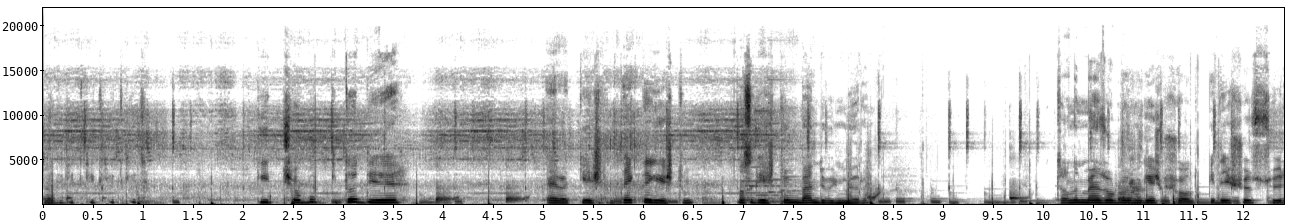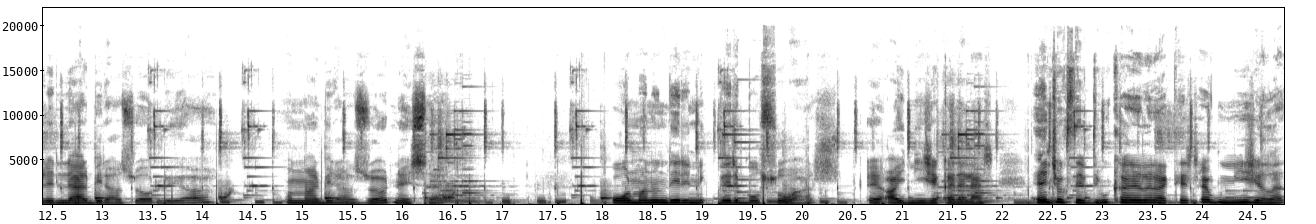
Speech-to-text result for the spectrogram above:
Hadi git git git git. Git çabuk git hadi. Evet geçtim. Tek de geçtim. Nasıl geçtim ben de bilmiyorum. Sanırım en zor bölümü geçmiş olduk. Bir de şu süreliler biraz zorluyor. Onlar biraz zor. Neyse. Ormanın derinlikleri boss'u var. Ee, ay ninja kareler. En çok sevdiğim kareler arkadaşlar bu ninjalar.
